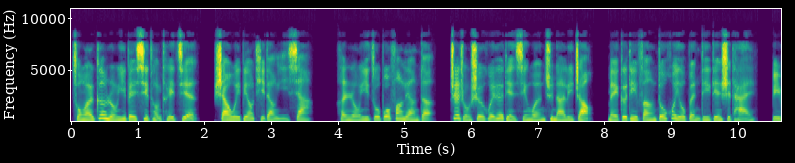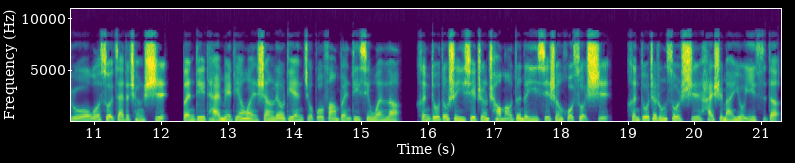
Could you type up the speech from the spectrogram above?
从而更容易被系统推荐。稍微标题党一下，很容易做播放量的。这种社会热点新闻去哪里找？每个地方都会有本地电视台，比如我所在的城市，本地台每天晚上六点就播放本地新闻了。很多都是一些争吵矛盾的一些生活琐事，很多这种琐事还是蛮有意思的。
